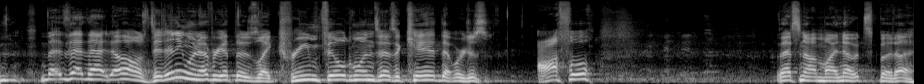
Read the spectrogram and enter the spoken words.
That, that, oh, did anyone ever get those like cream filled ones as a kid that were just awful? That's not my notes, but uh,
